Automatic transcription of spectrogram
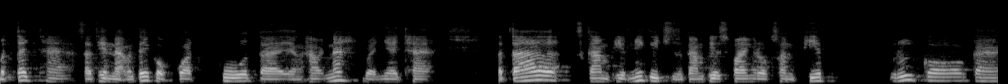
បន្តិចថាសាធារណមតិក៏គាត់គួរតែយ៉ាងហោចណាស់វែកញែកថាតើសកម្មភាពនេះគឺជាសកម្មភាពស្វែងរកសន្តិភាពឬក៏ការ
